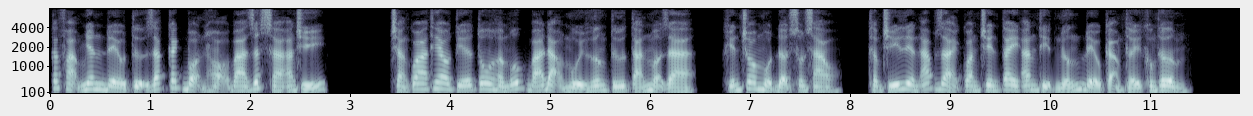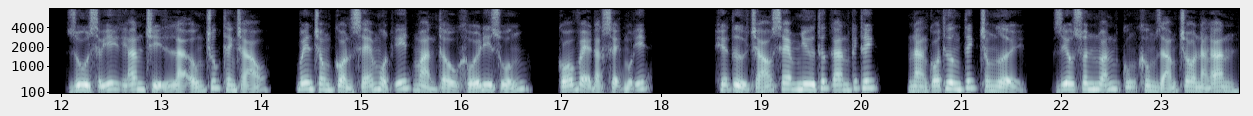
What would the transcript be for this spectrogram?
các phạm nhân đều tự giác cách bọn họ ba rất xa an trí. Chẳng qua theo tía tô hầm úc bá đạo mùi hương tứ tán mở ra, khiến cho một đợt xôn xao, thậm chí liền áp giải quan trên tay ăn thịt nướng đều cảm thấy không thơm. Dù sự ít ăn chỉ là ống trúc thanh cháo, bên trong còn xé một ít màn thầu khối đi xuống, có vẻ đặc sệt một ít. Hiện tử cháo xem như thức ăn kích thích, nàng có thương tích trong người, Diêu Xuân Ngoãn cũng không dám cho nàng ăn.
